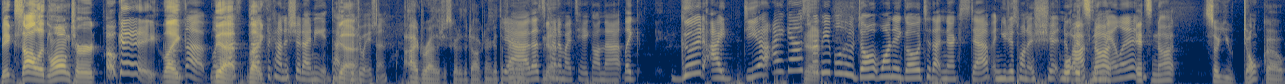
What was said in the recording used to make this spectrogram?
Big solid long turd. Okay. Like. Like, yeah, that's, that's the kind of shit I need type Yeah. situation. I'd rather just go to the doctor and get the yeah, finger. that's Yeah. kind of my take on that. Like, good idea, I guess, Yeah. for people who don't want to go to that next step and you just want to shit in a box it's and not. mail it. It's not so you don't go.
